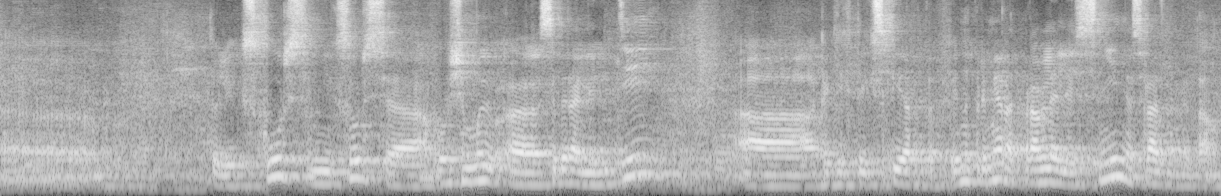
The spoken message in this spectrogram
э, то ли экскурсия, не экскурсия, а, в общем, мы э, собирали людей, каких-то экспертов, и, например, отправлялись с ними, с разными там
